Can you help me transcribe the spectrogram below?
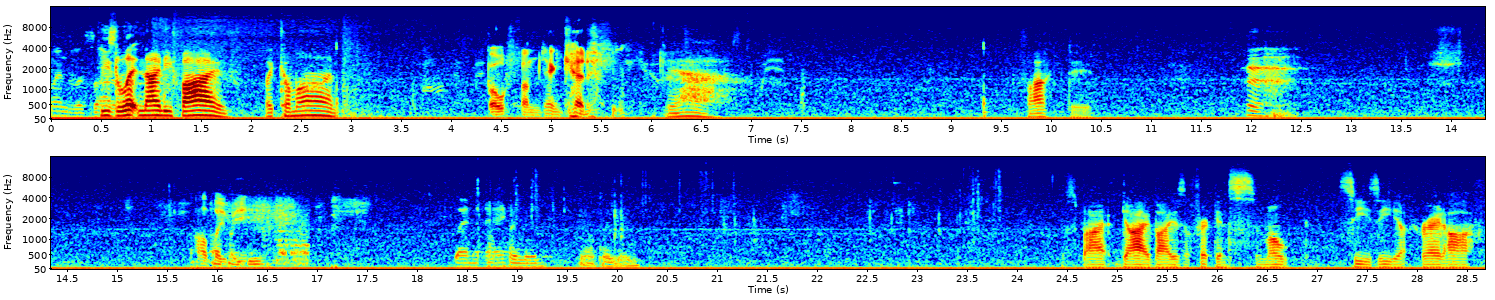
wins, let's. He's lit 95. Like, come on. Both of them didn't get it. Yeah. Fuck, dude. I'll play B. Play an I'll A. play mid. Yeah, I'll play mid. This buy, guy buys a frickin' smoke CZ right off.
